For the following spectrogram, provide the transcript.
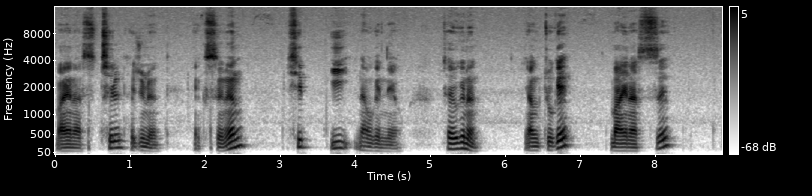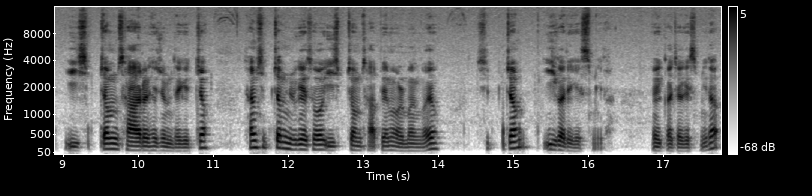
마이너스 7 해주면 x는 12 나오겠네요. 자, 여기는 양쪽에 마이너스 20.4를 해주면 되겠죠? 30.6에서 20.4 빼면 얼마인가요? 10.2가 되겠습니다. 여기까지 하겠습니다.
